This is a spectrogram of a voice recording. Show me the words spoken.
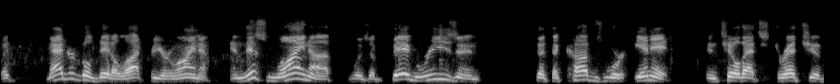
but Madrigal did a lot for your lineup, and this lineup was a big reason that the Cubs were in it until that stretch of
